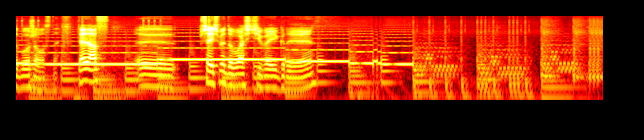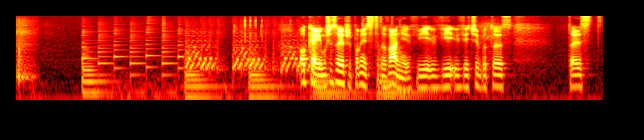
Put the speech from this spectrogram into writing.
To było żałosne. Teraz Yy, przejdźmy do właściwej gry. Okej, muszę sobie przypomnieć sterowanie. Wie, wie, wiecie, bo to jest. To jest.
